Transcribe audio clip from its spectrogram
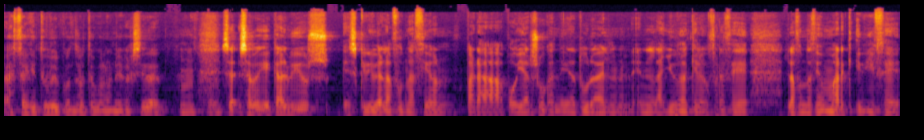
hasta que tuve el contrato con la universidad. ¿Sabe que Calvius escribe a la Fundación para apoyar su candidatura en, en la ayuda que le ofrece la Fundación Marc y dice,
